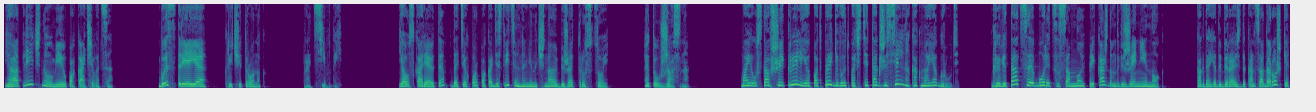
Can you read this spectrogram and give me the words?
Я отлично умею покачиваться. «Быстрее!» — кричит Ронок. Противный. Я ускоряю темп до тех пор, пока действительно не начинаю бежать трусцой. Это ужасно. Мои уставшие крылья подпрыгивают почти так же сильно, как моя грудь. Гравитация борется со мной при каждом движении ног. Когда я добираюсь до конца дорожки,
